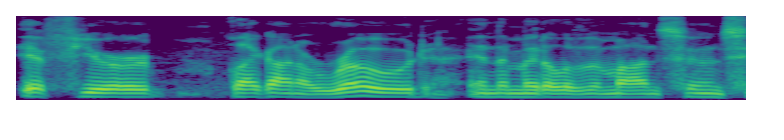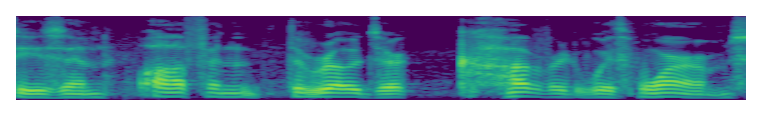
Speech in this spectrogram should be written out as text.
if you're like on a road in the middle of the monsoon season, often the roads are covered with worms.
